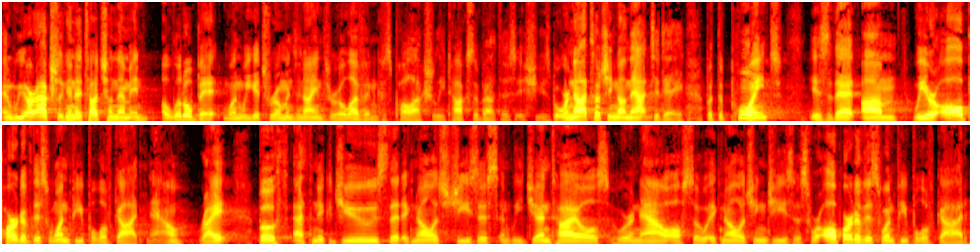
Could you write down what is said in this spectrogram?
And we are actually going to touch on them in a little bit when we get to Romans 9 through 11, because Paul actually talks about those issues. But we're not touching on that today. But the point is that um, we are all part of this one people of God now, right? Both ethnic Jews that acknowledge Jesus and we Gentiles who are now also acknowledging Jesus. We're all part of this one people of God.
